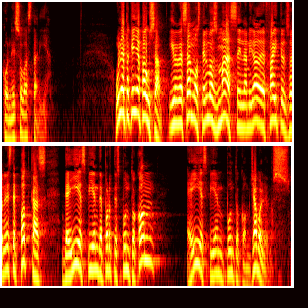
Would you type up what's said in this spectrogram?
con eso bastaría. Una pequeña pausa y regresamos. Tenemos más en la mirada de Faitelson en este podcast de espndeportes.com e espn.com. Ya volvemos.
